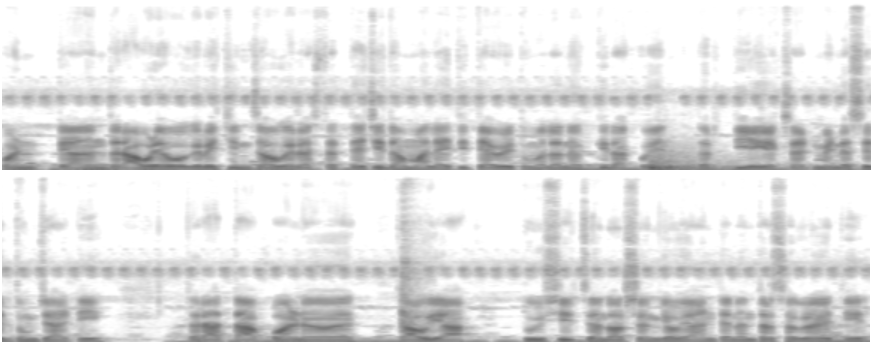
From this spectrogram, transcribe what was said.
पण त्यानंतर आवळे वगैरे चिंच वगैरे असतात त्याची धमाल आहे ती त्यावेळी तुम्हाला नक्की दाखवेन. तर ती एक एक्साइटमेंट असेल तुमच्यासाठी तर आता आपण जाऊया तुळशीचं दर्शन घेऊया आणि त्यानंतर सगळं येतील.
